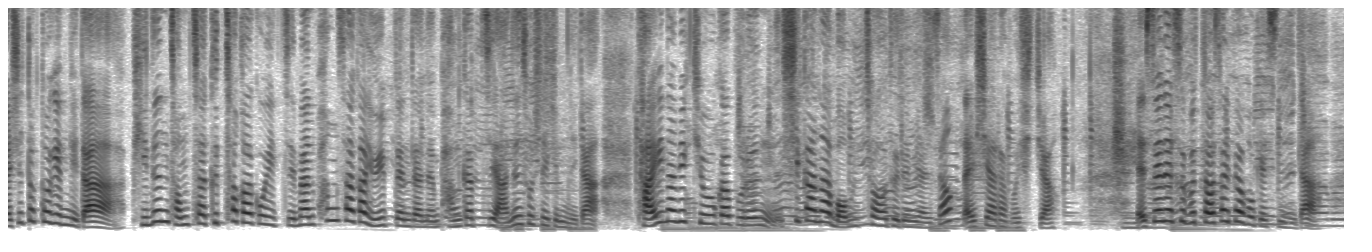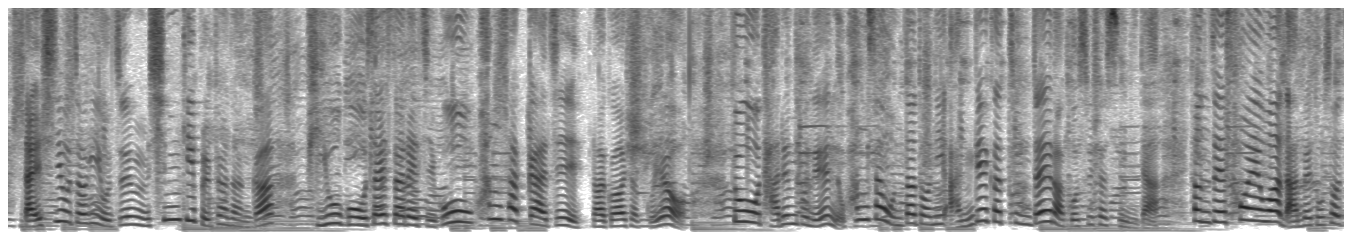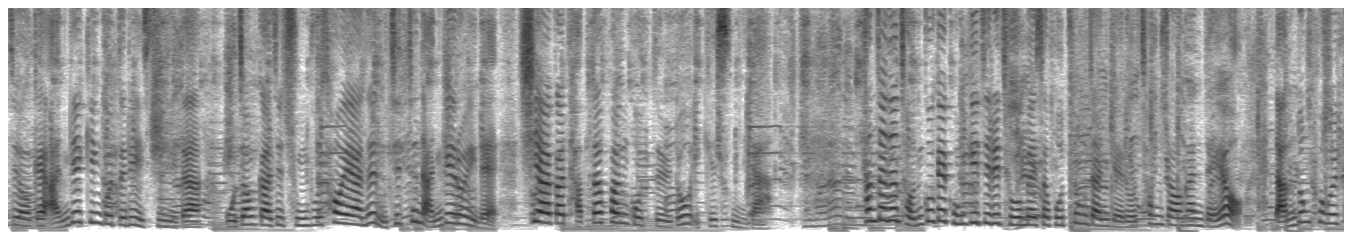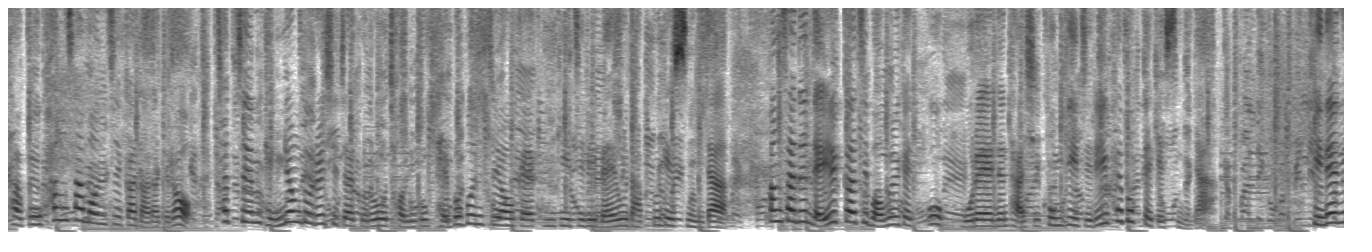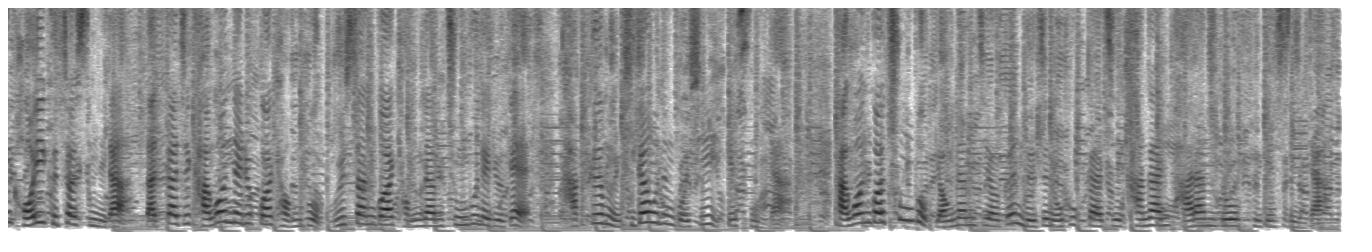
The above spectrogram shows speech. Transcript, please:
날씨 톡톡입니다. 비는 점차 그쳐가고 있지만 황사가 유입된다는 반갑지 않은 소식입니다. 다이나믹 듀오가 부른 시간아 멈춰 들으면서 날씨 알아보시죠. SNS부터 살펴보겠습니다. 날씨 요정이 요즘 심기 불편한가 비 오고 쌀쌀해지고 황사까지라고 하셨고요. 또 다른 분은 황사 온다더니 안개 같은데 라고 쓰셨습니다. 현재 서해와 남해 도서 지역에 안개 낀 곳들이 있습니다. 오전까지 중부 서해안은 짙은 안개로 인해 시야가 답답한 곳들도 있겠습니다. 현재는 전국의 공기질이 좋음에서 보통 단계로 청정한데요. 남동풍을 타고 황사먼지가 날아들어 차츰 백령도를 시작으로 전국 대부분 지역의 공기질이 매우 나쁘겠습니다. 황사는 내일까지 머물겠고 모레에는 다시 공기 질이 회복되겠습니다. 비는 거의 그쳤습니다. 낮까지 강원 내륙과 경북, 울산과 경남 중부 내륙에 가끔 비가 오는 곳이 있겠습니다. 강원과 충북, 영남 지역은 늦은 오후까지 강한 바람도 불겠습니다.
